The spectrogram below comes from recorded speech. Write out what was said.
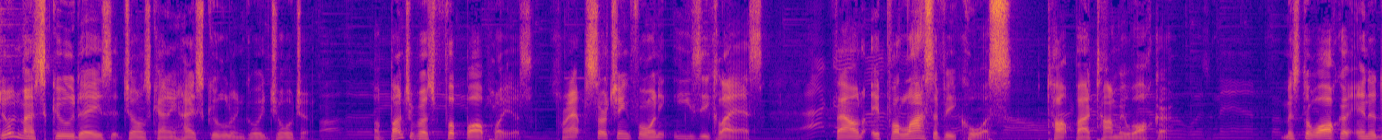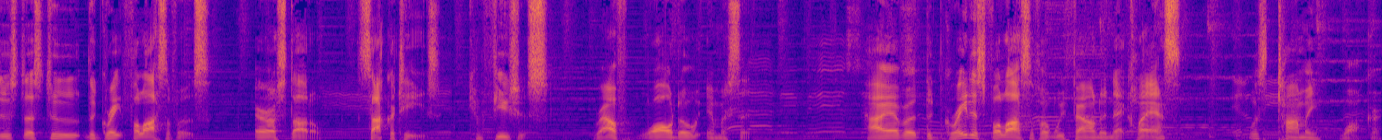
During my school days at Jones County High School in Gray, Georgia, a bunch of us football players, perhaps searching for an easy class, found a philosophy course taught by Tommy Walker. Mr. Walker introduced us to the great philosophers Aristotle, Socrates, Confucius, Ralph Waldo Emerson. However, the greatest philosopher we found in that class was Tommy Walker.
